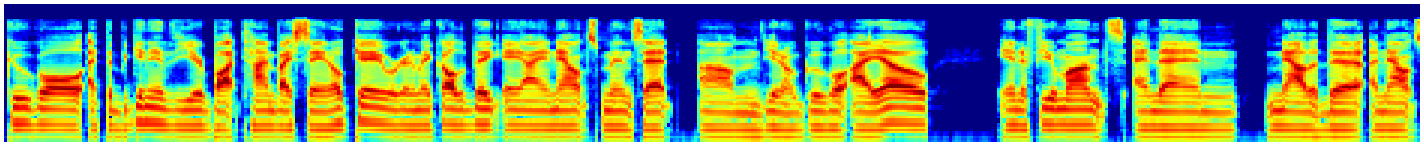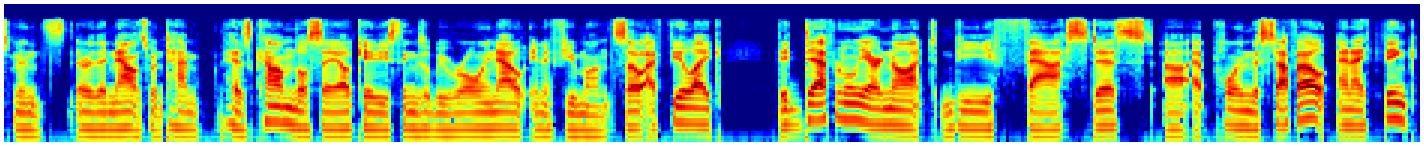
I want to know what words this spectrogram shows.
Google at the beginning of the year bought time by saying, "Okay, we're going to make all the big AI announcements at um, you know Google I/O in a few months," and then now that the announcements or the announcement time has come, they'll say, "Okay, these things will be rolling out in a few months." So I feel like they definitely are not the fastest uh, at pulling this stuff out, and I think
